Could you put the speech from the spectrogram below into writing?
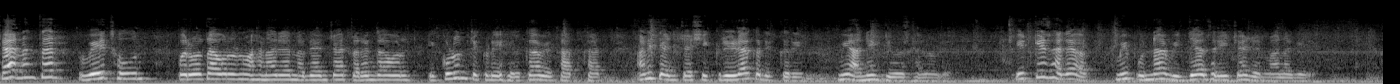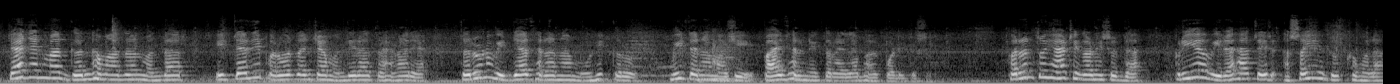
त्यानंतर वेत होऊन पर्वतावरून वाहणाऱ्या नद्यांच्या तरंगावर इकडून तिकडे हेलकावे खात खात आणि त्यांच्याशी क्रीडा करीत करीत मी अनेक दिवस घालवले. इतके झाल्यावर मी पुन्हा विद्याधरीच्या जन्माला गेले. त्या जन्मात गंधमादन मंदार इत्यादी पर्वतांच्या मंदिरात राहणाऱ्या तरुण विद्याधरांना मोहित करून मी त्यांना माझी पायधरणे करायला भाग पडत असे. परंतु ह्या ठिकाणी सुद्धा प्रिय विरहाचे असह्य दुःख मला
